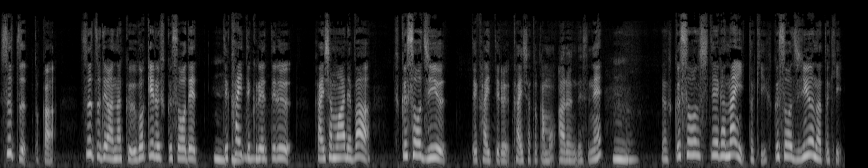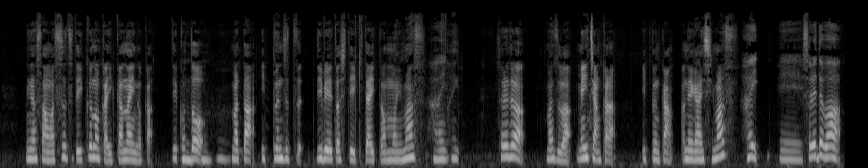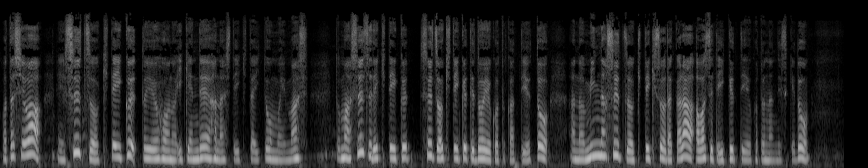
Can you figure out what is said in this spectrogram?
スーツとか、スーツではなく動ける服装でって書いてくれてる会社もあれば、服装自由って書いてる会社とかもあるんですね。うん。で服装指定がないとき、服装自由なとき、皆さんはスーツで行くのか行かないのかっていうことをまた1分ずつディベートしていきたいと思います。はい。はい。それでは、まずはめいちゃんから1分間お願いします。はい。えー、それでは、私は、えースーツを着ていくという方の意見で話していきたいと思います。とまあ、スーツで着ていく、スーツを着ていくってどういうことかっていうと、あの、みんなスーツを着てきそうだから合わせていくっていうことなんですけど、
